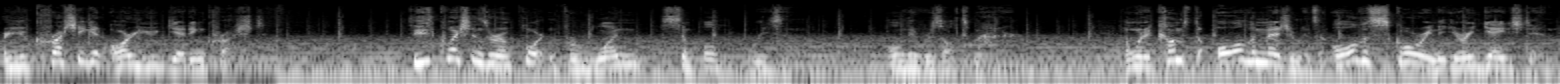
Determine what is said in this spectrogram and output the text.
Are you crushing it or are you getting crushed? These questions are important for one simple reason only results matter. And when it comes to all the measurements and all the scoring that you're engaged in,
